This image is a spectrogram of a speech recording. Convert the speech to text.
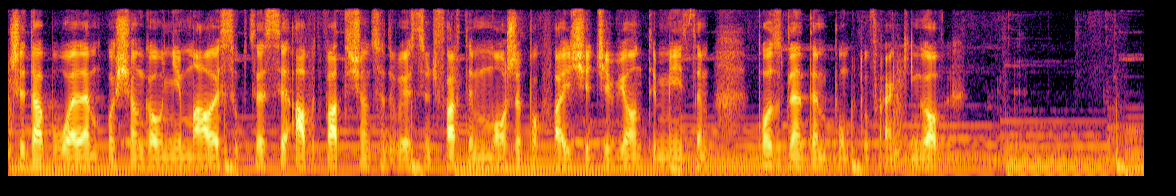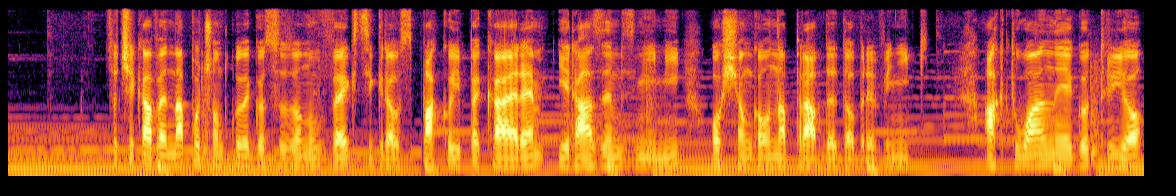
czy WL-em osiągał niemałe sukcesy, a w 2024 może pochwalić się dziewiątym miejscem pod względem punktów rankingowych. Co ciekawe, na początku tego sezonu Vexi grał z Paco i PKR-em i razem z nimi osiągał naprawdę dobre wyniki. Aktualne jego trio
